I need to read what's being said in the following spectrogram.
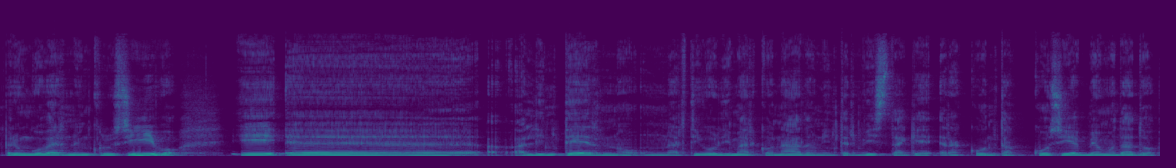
per un governo inclusivo e eh, all'interno un articolo di Marco Nada, un'intervista che racconta così abbiamo dato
